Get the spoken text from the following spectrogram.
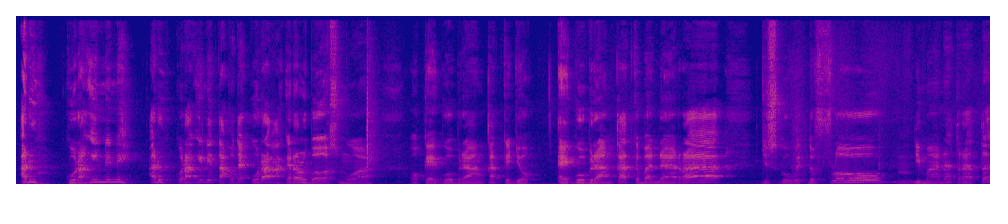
aduh kurang ini nih aduh kurang ini takutnya kurang akhirnya lo bawa semua oke gue berangkat ke Jog eh gue berangkat ke bandara just go with the flow di mana ternyata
